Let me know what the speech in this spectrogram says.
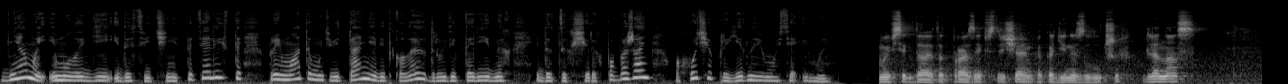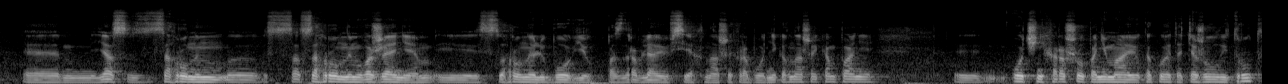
Днями і молоді, і досвідчені спеціалісти прийматимуть вітання від колег, друзів та рідних. І до цих щирих побажань охоче приєднуємося і ми. Мы всегда этот праздник встречаем как один из лучших для нас. Я с огромным, э, с огромным уважением и с огромной любовью поздравляю всех наших работников нашей компании. Э, Очень хорошо понимаю, какой это тяжелый труд.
